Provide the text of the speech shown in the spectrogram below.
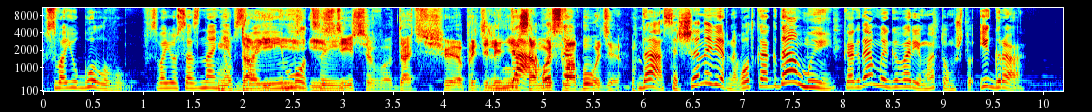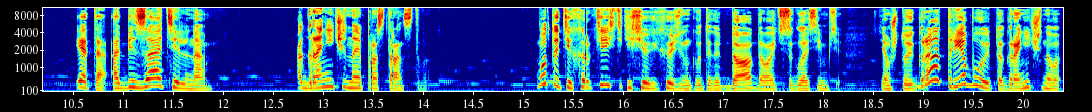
в свою голову, в свое сознание, Ну в да, свои и, и- эмоции. И, здесь в- дать еще и определение Да, самой вот как- свободе. Да, совершенно верно. Вот когда мы, когда мы говорим о том, что игра это обязательно ограниченное пространство. Вот эти характеристики Хё- Хёзинга, вот говорит, да, давайте согласимся с тем, что игра требует ограниченного,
